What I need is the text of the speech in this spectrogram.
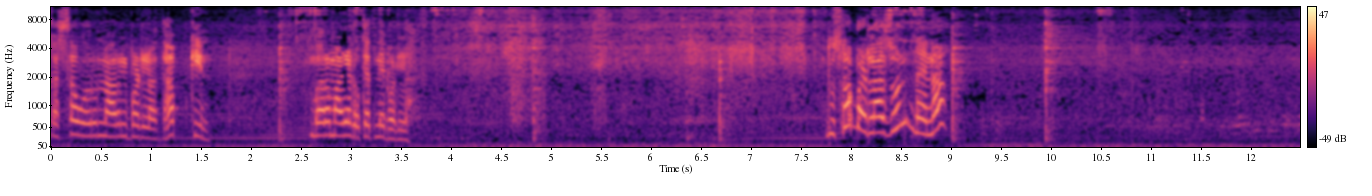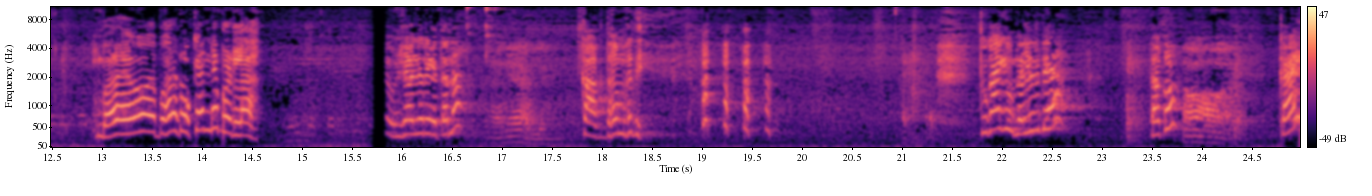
कसा वरून नारळ पडला. धापकीन. बरं माझ्या डोक्यात नाही पडला. दुसरा पडला अजून? नाही ना? बरं बरं डोक्यात नाही पडला. वगैरे येतं ना? कागदामध्ये. तू काय घेऊन आली त्या? दाखव. काय?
